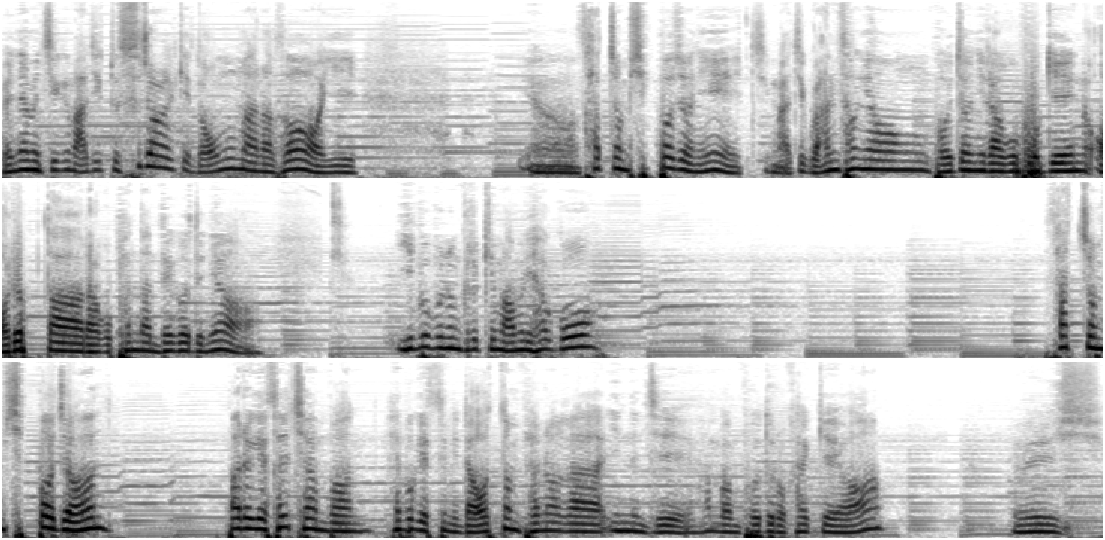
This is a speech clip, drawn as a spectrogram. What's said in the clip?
왜냐면 지금 아직도 수정할 게 너무 많아서 이 어, 4.10 버전이 지금 아직 완성형 버전이라고 보기엔 어렵다라고 판단되거든요. 이 부분은 그렇게 마무리하고 4.10 버전 빠르게 설치 한번 해보겠습니다. 어떤 변화가 있는지 한번 보도록 할게요. 으이씨,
